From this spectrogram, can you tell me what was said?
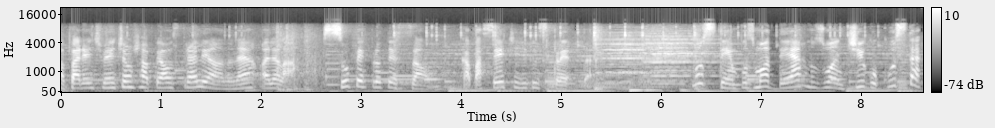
Aparentemente é um chapéu australiano, né? Olha lá, super proteção, capacete de bicicleta. Nos tempos modernos, o antigo custa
